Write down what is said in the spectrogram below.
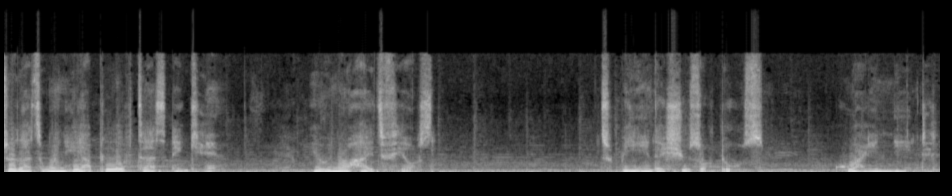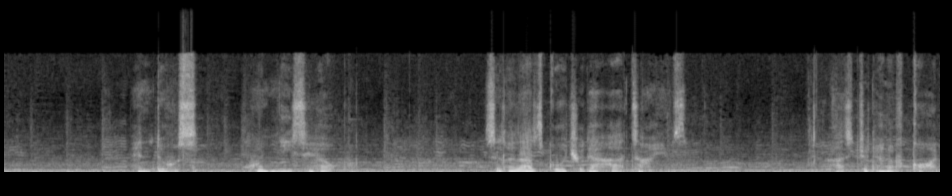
so that when He uplifts us again, you will know how it feels be in the shoes of those who are in need and those who needs help. So let us go through the hard times as children of God.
